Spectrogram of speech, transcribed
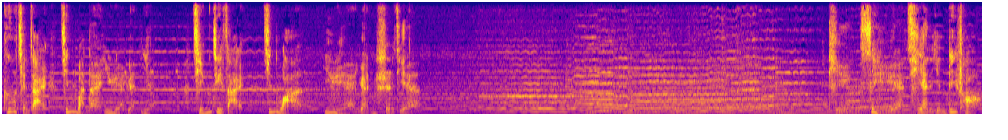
搁浅在今晚的月圆夜，情聚在今晚月圆时节。听岁月浅吟低唱，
